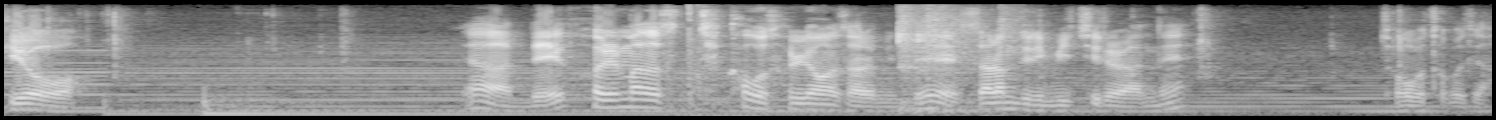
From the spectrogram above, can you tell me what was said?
귀여워. 야, 내가 얼마나 착하고 선량한 사람인데 사람들이 믿지를 않네? 저거부터 보자.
